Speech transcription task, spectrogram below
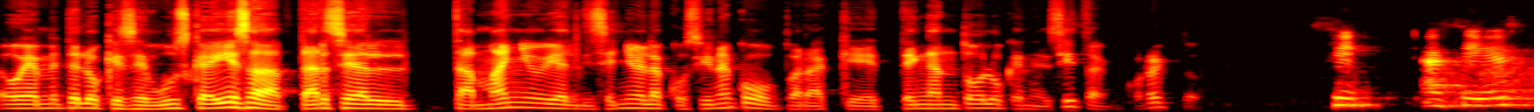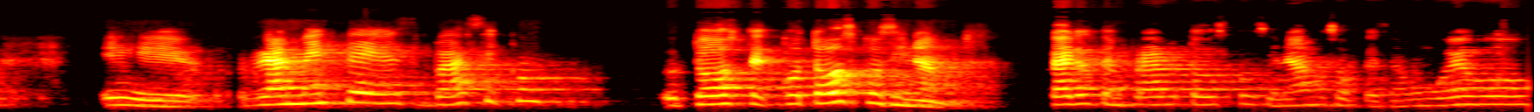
obviamente lo que se busca ahí es adaptarse al tamaño y al diseño de la cocina como para que tengan todo lo que necesitan, ¿correcto? Sí, así es. Eh, realmente es básico. Todos, todos cocinamos. Tarde o temprano todos cocinamos, aunque sea un huevo,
